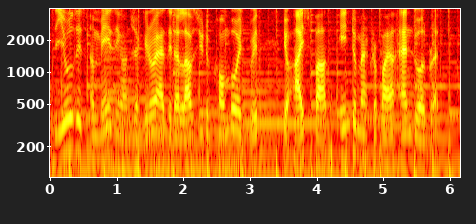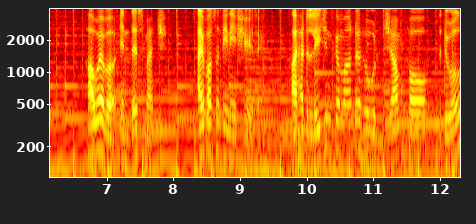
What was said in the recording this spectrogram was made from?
The Eul's is amazing on Jakiro as it allows you to combo it with your Ice Path into Macropyre and Dual Breath. However, in this match, I wasn't initiating. I had a Legion commander who would jump for the duel,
